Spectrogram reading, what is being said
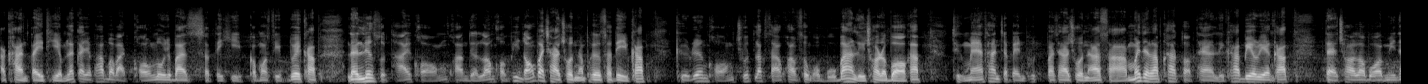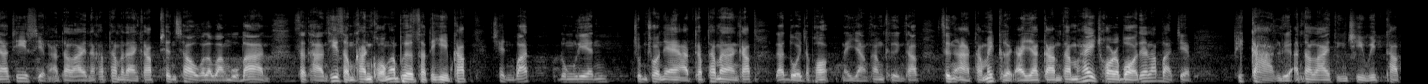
อาคารไตเทียม และกายภาพบำบัดของโรงพยาบาลสัตหีบกม10ด้วยครับและเรื่องสุดท้ายของความเดือดร้อนของพี่น้องประชาชนอำเภอสัตหีบครับคือเรื่องของชุดรักษาความสงบหมู่บ้านหรือชรบครับถึงแม้ท่านจะเป็นประชาชนอาสาไม่ได้รับค่าตอบแทนหรือค่าเบี้ยเลี้ยงครับแต่ชรบมีหน้าที่เสี่ยงอันตรายนะครับท่านประธานครับเช่นเช่าระวังหมู่บ้าน สถานที่สำคัญของอำเภอสัตหีบครับเช่นวัดโรงเรียนชุมชนแออัดครับท่านประธานครับและโดยเฉพาะในยามค่ำคืนครับซึ่งอาจทำให้เกิดอาชญากรรมทำให้ชรบได้รับบาดเจ็บพิการหรืออันตรายถึงชีวิตครับ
